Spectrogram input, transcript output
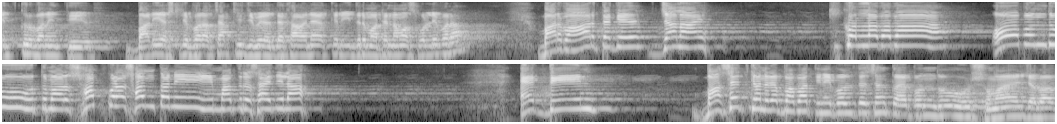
ঈদ কুরবানিতে বাড়ি আসলে পরা চাকরিজীবীরা দেখা হয় না ঈদের মাঠে নামাজ পড়লে পরা বারবার তাকে জ্বালায়, কি করলা বাবা? ও বন্ধু, তোমার সব করা সন্তানই মাদ্রাসায় দিলা। একদিন বাসেদ খানের বাবা তিনি বলতেছেন কয় বন্ধু সময়ে জবাব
